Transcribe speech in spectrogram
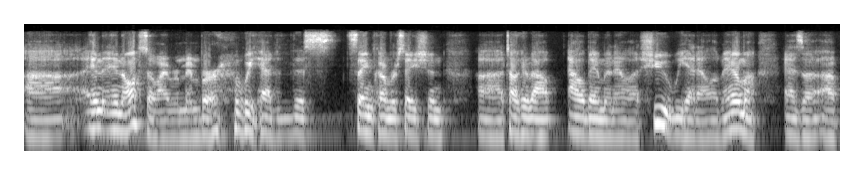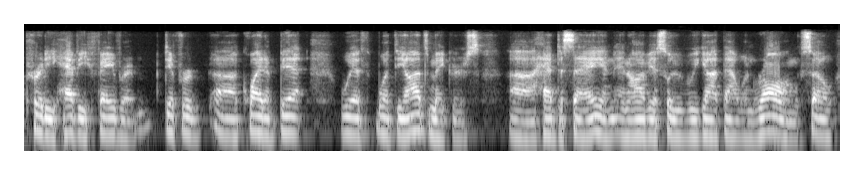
uh, and and also I remember we had this same conversation uh, talking about Alabama and LSU. We had Alabama as a, a pretty heavy favorite, differed uh, quite a bit with what the odds makers uh, had to say, and and obviously we got that one wrong. So,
